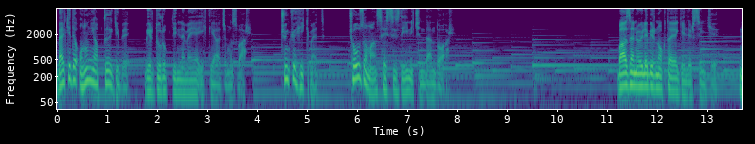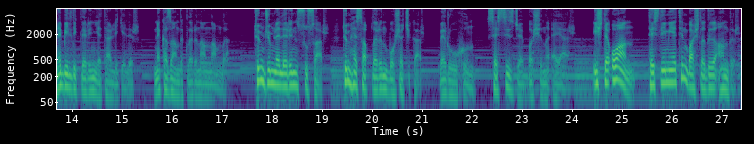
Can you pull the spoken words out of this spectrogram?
belki de onun yaptığı gibi bir durup dinlemeye ihtiyacımız var. Çünkü hikmet çoğu zaman sessizliğin içinden doğar. Bazen öyle bir noktaya gelirsin ki ne bildiklerin yeterli gelir, ne kazandıkların anlamlı. Tüm cümlelerin susar, tüm hesapların boşa çıkar ve ruhun sessizce başını eğer. İşte o an teslimiyetin başladığı andır.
